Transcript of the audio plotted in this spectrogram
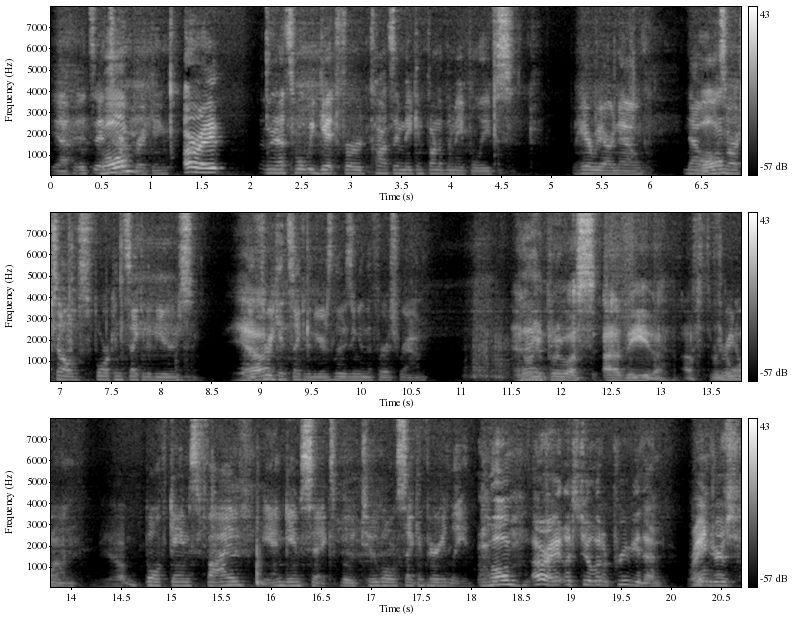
Yeah, it's it's Well, heartbreaking. All right. I mean, that's what we get for constantly making fun of the Maple Leafs. But here we are now. Now Well- also ourselves four consecutive years, Yeah. three consecutive years losing in the first round. And we blew us a lead of three, three to to one. one. Yep. Both games five and game six blew two goals second period lead. Well, all right. Let's do a little preview then. Rangers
